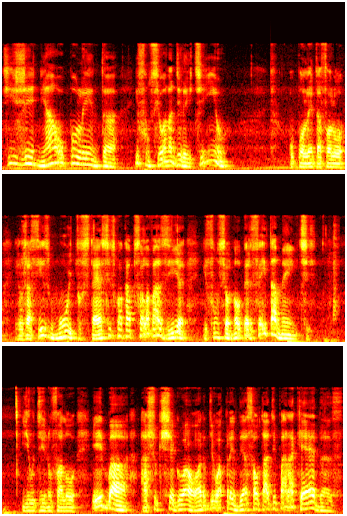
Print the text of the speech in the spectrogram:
Que genial, Polenta! E funciona direitinho? O Polenta falou: Eu já fiz muitos testes com a cápsula vazia e funcionou perfeitamente. E o Dino falou: Eba, acho que chegou a hora de eu aprender a saltar de paraquedas.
